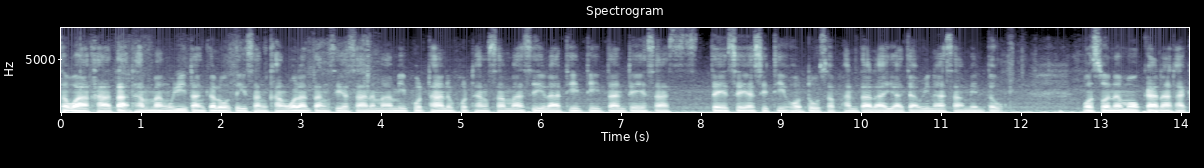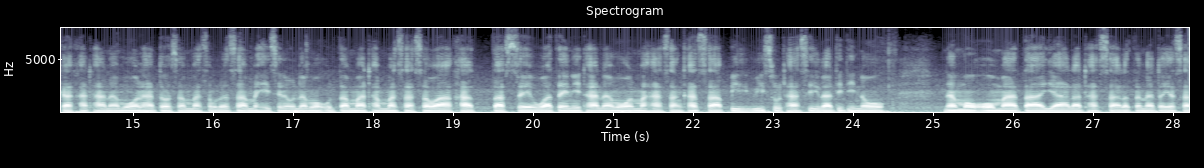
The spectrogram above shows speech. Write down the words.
สวาขาตะธรรมังวิริตังกโรติสังคังวรันตังเสียสานามามีพุทธานุพุทธังสมาสีราทิติตันเตสาเตเสยสิทธิโหตุสัพพันตารายาจาวินาสาเมนตุบทสวดนโมกานาทากาคาถานโมระหะโตสัมมาสัมพุทธัสสะมหิสโนนโมอุตตมะธรรมสสสวาขาตัสเสวะเตนิธานโมมหาสังคัสสาปิวิสุทธาสีราทิติโน นะโมโอมาตายารัทสารัตนาตยสา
